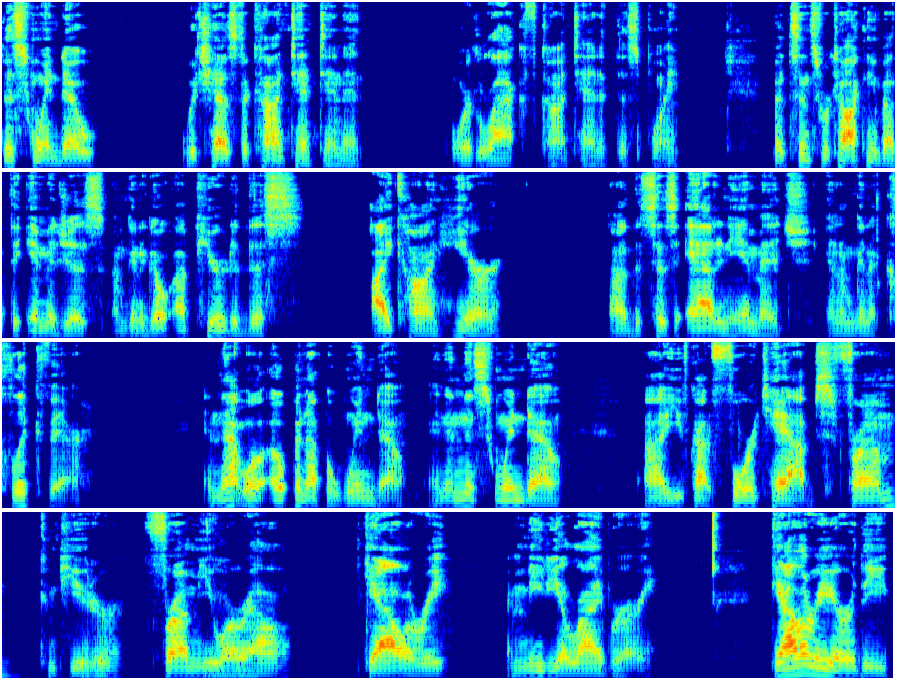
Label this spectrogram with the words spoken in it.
this window which has the content in it, or the lack of content at this point. But since we're talking about the images, I'm going to go up here to this icon here uh, that says Add an Image, and I'm going to click there and that will open up a window. And in this window, uh, you've got four tabs, From, Computer, From URL, Gallery, and Media Library. Gallery are the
